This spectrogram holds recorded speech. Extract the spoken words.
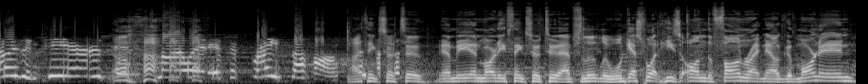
I was in tears, smiling. It's a great song. I think so too. Yeah, me and Marty think so too. Absolutely. Well, guess what? He's on the phone right now. Good morning.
